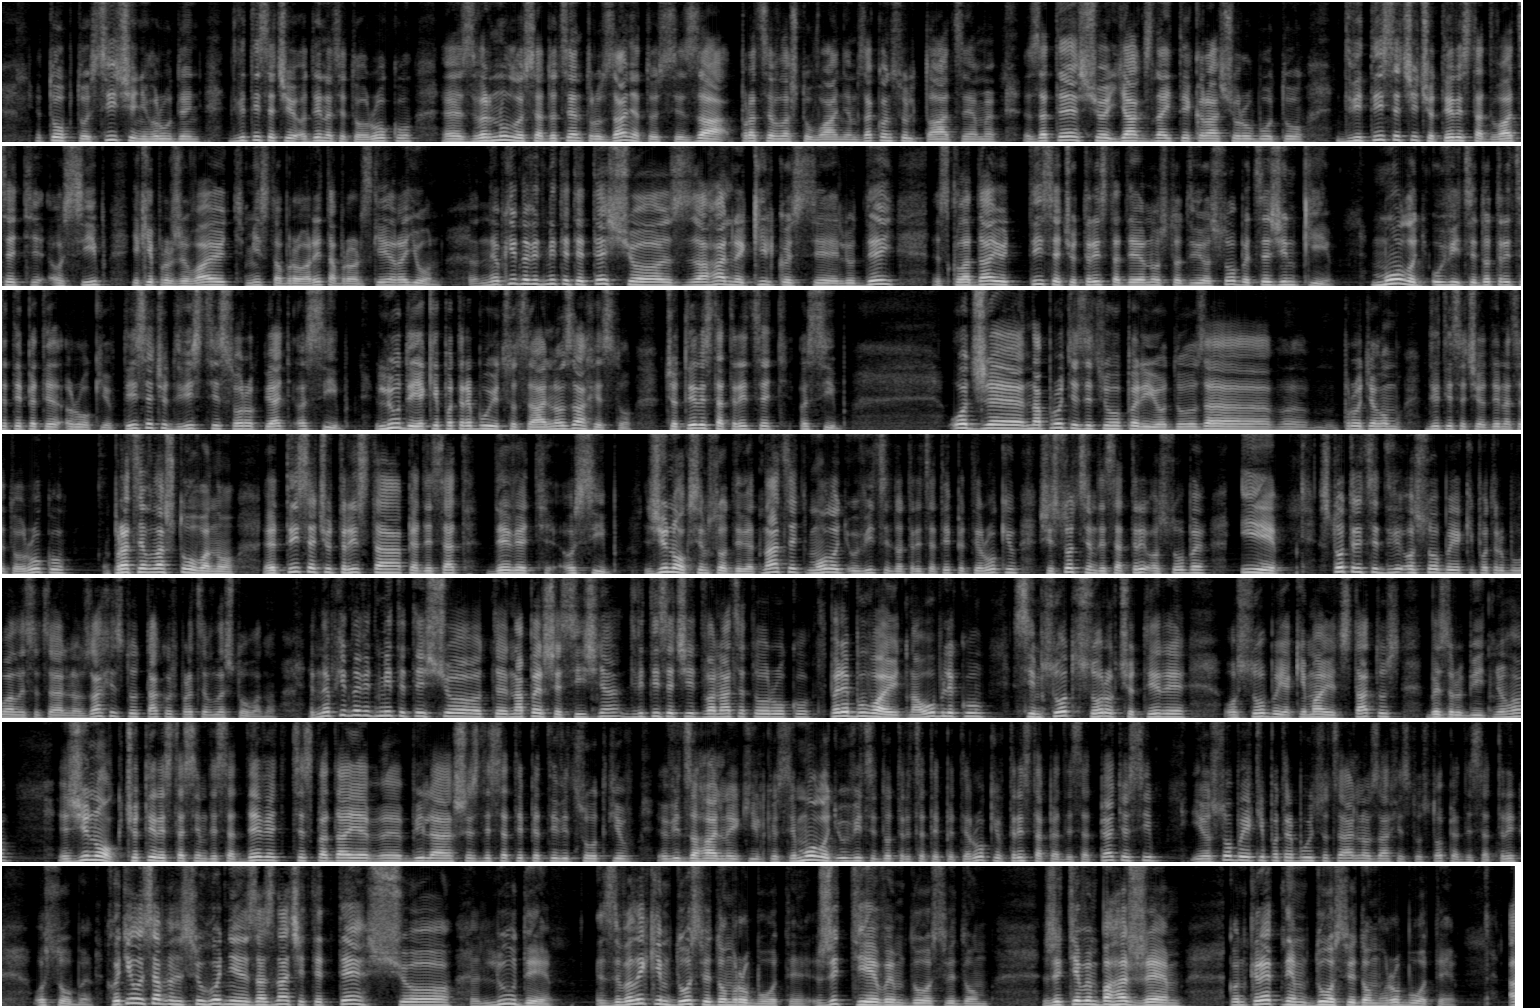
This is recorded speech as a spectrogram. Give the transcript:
Тобто січень-грудень 2011 року е, звернулося до центру зайнятості за працевлаштуванням, за консультаціями, за те, що як знайти кращу роботу 2420 осіб, які проживають місто Бровари та Броварський район. Необхідно відмітити те, що з загальної кількості людей складають 1392 особи це жінки. Молодь у віці до 35 років 1245 осіб. Люди, які потребують соціального захисту 430 осіб. Отже, на протязі цього періоду, за е, протягом 2011 року, працевлаштовано е, 1359 осіб. Жінок 719, молодь у віці до 35 років 673 особи і 132 особи, які потребували соціального захисту, також працевлаштовано. Необхідно відмітити, що на 1 січня 2012 року перебувають на обліку 744 особи, які мають статус безробітнього. Жінок 479, це складає е, біля 65% від загальної кількості. Молодь у віці до 35 років 355 осіб. І особи, які потребують соціального захисту, 153 особи. Хотілося б сьогодні зазначити те, що люди з великим досвідом роботи, життєвим досвідом, життєвим багажем, конкретним досвідом роботи.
